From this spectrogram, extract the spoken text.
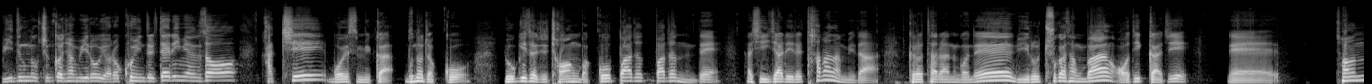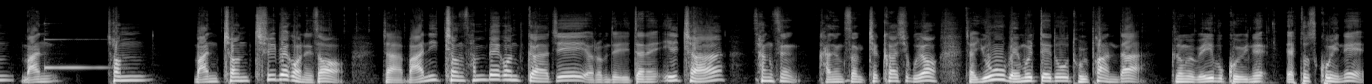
미등록 증권 혐의로 여러 코인들 때리면서 같이 뭐 했습니까? 무너졌고 여기서 이제 저항받고 빠졌, 빠졌는데 다시 이 자리를 탈환합니다. 그렇다라는 거는 위로 추가 상방 어디까지 네, 천, 만, 천, 만천 칠백 원에서 자, 만 이천 삼백 원까지 여러분들 일단은 1차 상승 가능성 체크하시고요. 자, 요 매물대도 돌파한다. 그러면 웨이브 코인의 앱토스 코인의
